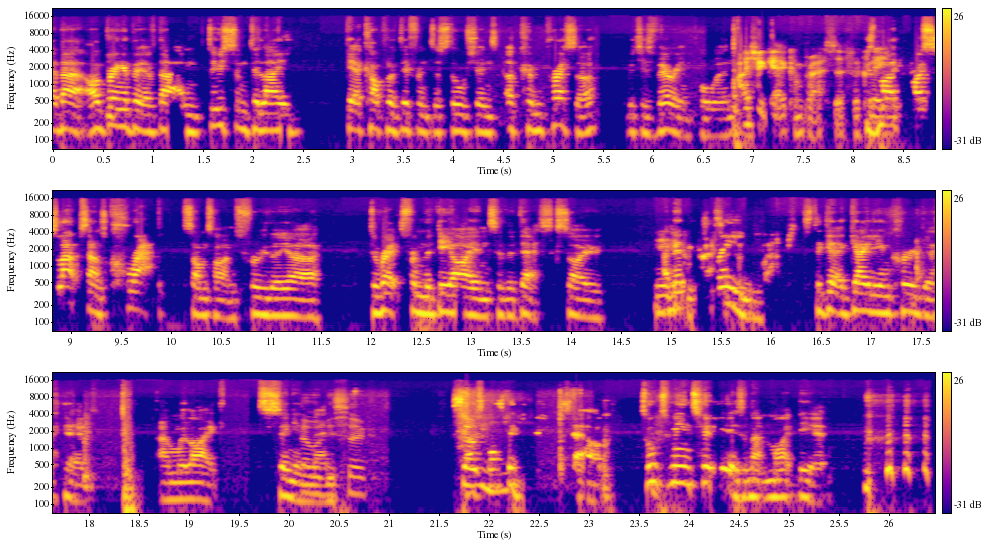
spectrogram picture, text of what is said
like that. I'll bring a bit of that and do some delay, get a couple of different distortions, a compressor, which is very important. I should get a compressor for Because clean. my, my slap sounds crap sometimes through the uh, direct from the DI into the desk. So Yeah, and then compressor dream. for flaps. it's to get a Gallien-Krueger head, and we're like singing that would then. be sick. So That's what's the setup. Talk to me in two years, and that might be it.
